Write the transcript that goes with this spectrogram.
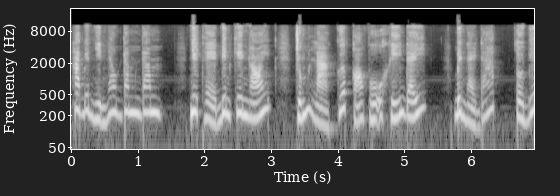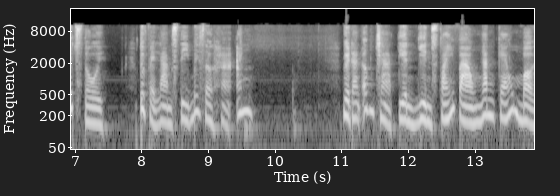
Hai bên nhìn nhau đăm đăm, như thể bên kia nói, chúng là cướp có vũ khí đấy. Bên này đáp, tôi biết rồi. Tôi phải làm gì bây giờ hả anh? Người đàn ông trả tiền nhìn xoáy vào ngăn kéo mở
